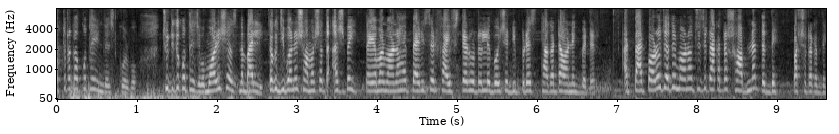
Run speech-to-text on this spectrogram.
এত টাকা কোথায় ইনভেস্ট করব? ছুটিতে কোথায় যাব? মরিশাস না বালি তোকে জীবনের সমস্যা তো আসবেই, তাই আমার মনে হয় প্যারিসের ফাইভ স্টার হোটেলে বসে ডিপ্রেস থাকাটা অনেক বেটার আর তারপরও যাদের মনে হচ্ছে যে টাকাটা সব না দে, পাঁচশো টাকা দে,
